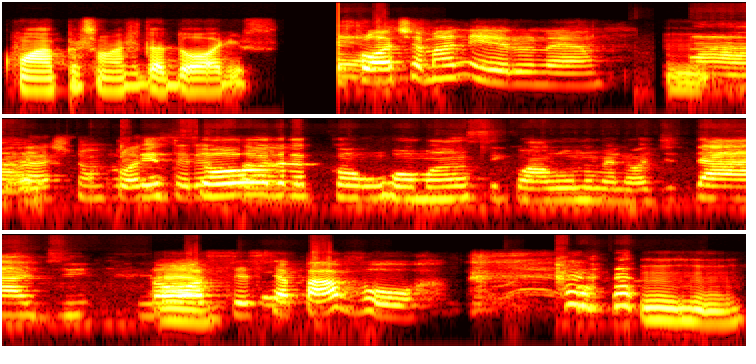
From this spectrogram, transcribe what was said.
com a personagem da Doris. O plot é maneiro, né? Ah, eu acho que é um plot professora com um romance com um aluno menor de idade. Nossa, é. esse é pavor. Uhum.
